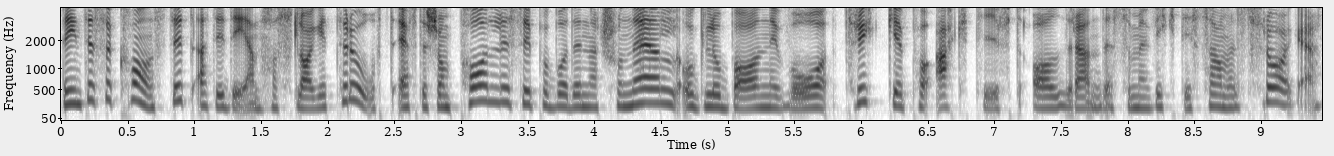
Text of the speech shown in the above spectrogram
Det är inte så konstigt att idén har slagit rot eftersom policy på både nationell och global nivå trycker på aktivt åldrande som en viktig samhällsfråga.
